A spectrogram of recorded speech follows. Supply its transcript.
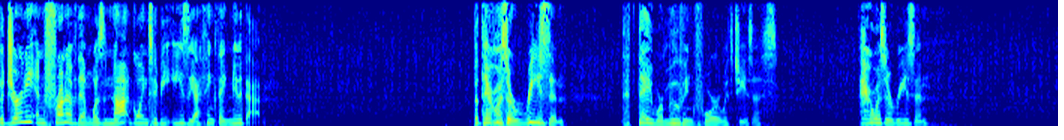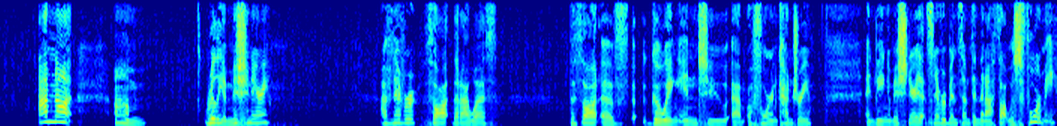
The journey in front of them was not going to be easy. I think they knew that. But there was a reason that they were moving forward with Jesus. There was a reason. I'm not um, really a missionary. I've never thought that I was. The thought of going into um, a foreign country and being a missionary, that's never been something that I thought was for me.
